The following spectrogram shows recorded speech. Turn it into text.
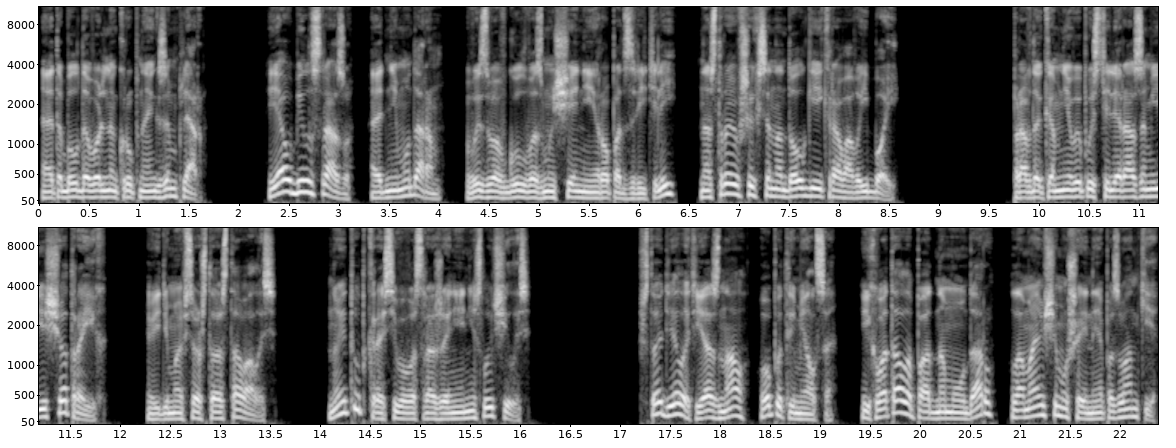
это был довольно крупный экземпляр. Я убил сразу, одним ударом, вызвав гул возмущения и ропот зрителей, настроившихся на долгий и кровавый бой. Правда, ко мне выпустили разом еще троих, видимо, все, что оставалось но и тут красивого сражения не случилось. Что делать, я знал, опыт имелся, и хватало по одному удару, ломающему шейные позвонки.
